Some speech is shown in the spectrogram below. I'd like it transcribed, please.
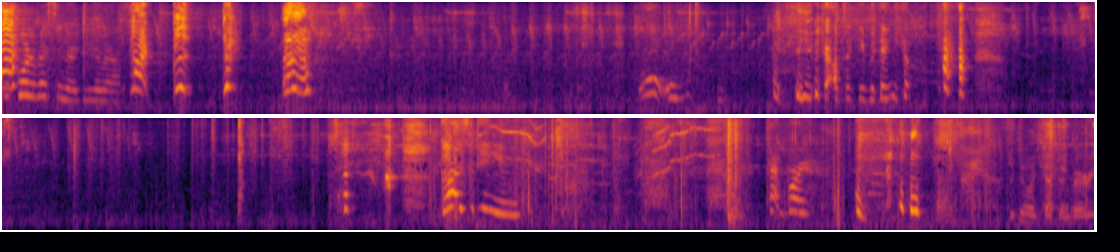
Seriously, so pour the rest in there. in your mouth. you have oh. to keep it in your Guys, look at you. Cat boy. You doing Captain Barry?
